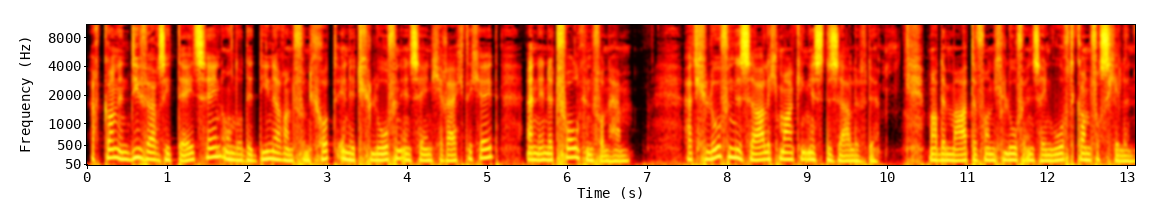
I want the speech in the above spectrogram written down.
Er kan een diversiteit zijn onder de dienaren van God in het geloven in zijn gerechtigheid en in het volgen van hem. Het gelovende zaligmaking is dezelfde, maar de mate van geloof in zijn woord kan verschillen.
